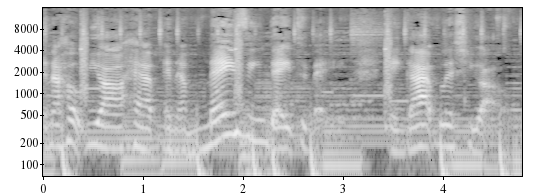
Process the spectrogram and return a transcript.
and I hope you all have an amazing day today. And God bless you all.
